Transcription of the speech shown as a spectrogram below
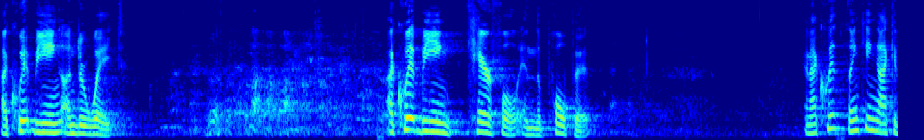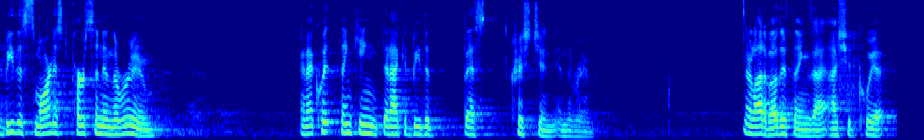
I quit being underweight. I quit being careful in the pulpit. And I quit thinking I could be the smartest person in the room. And I quit thinking that I could be the best Christian in the room. There are a lot of other things I, I should quit.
